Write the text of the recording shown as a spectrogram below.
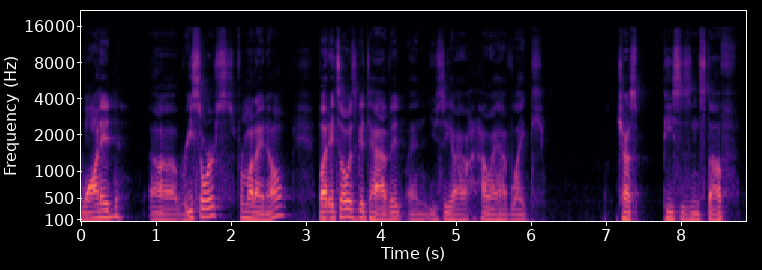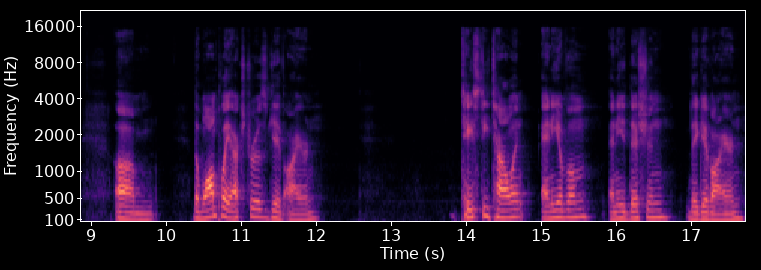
wanted uh, resource from what I know, but it's always good to have it. And you see how, how I have like chest pieces and stuff. Um, the Womplay extras give iron. Tasty Talent, any of them, any edition, they give iron.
